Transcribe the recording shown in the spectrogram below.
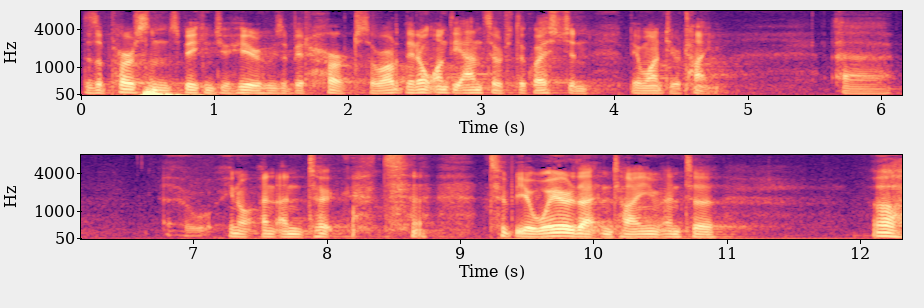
there's a person speaking to you here who's a bit hurt. So they don't want the answer to the question, they want your time. Uh, you know, and, and to, to, to, be aware of that in time and to, oh,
